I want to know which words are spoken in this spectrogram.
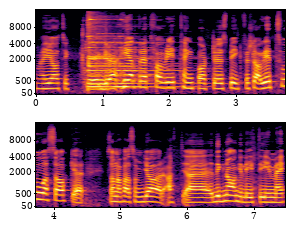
Ja, Jag tycker. Helt rätt favorit, tänkbart eh, spikförslag. Det är två saker sådana fall som gör att jag, det gnager lite i mig.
